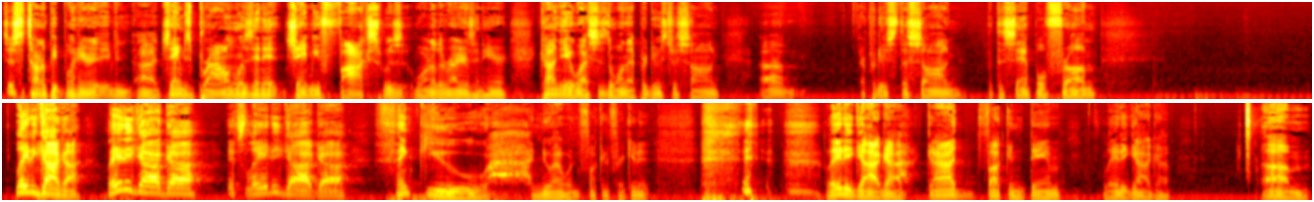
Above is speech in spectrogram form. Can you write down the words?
just a ton of people in here. Even uh, James Brown was in it. Jamie Foxx was one of the writers in here. Kanye West is the one that produced her song. Um, I produced the song with the sample from Lady Gaga. Lady Gaga. It's Lady Gaga. Thank you. I knew I wouldn't fucking forget it. Lady Gaga. God fucking damn Lady Gaga. Um,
